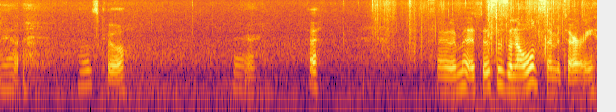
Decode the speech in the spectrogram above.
Yeah, that's cool. There. So this is an old cemetery.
